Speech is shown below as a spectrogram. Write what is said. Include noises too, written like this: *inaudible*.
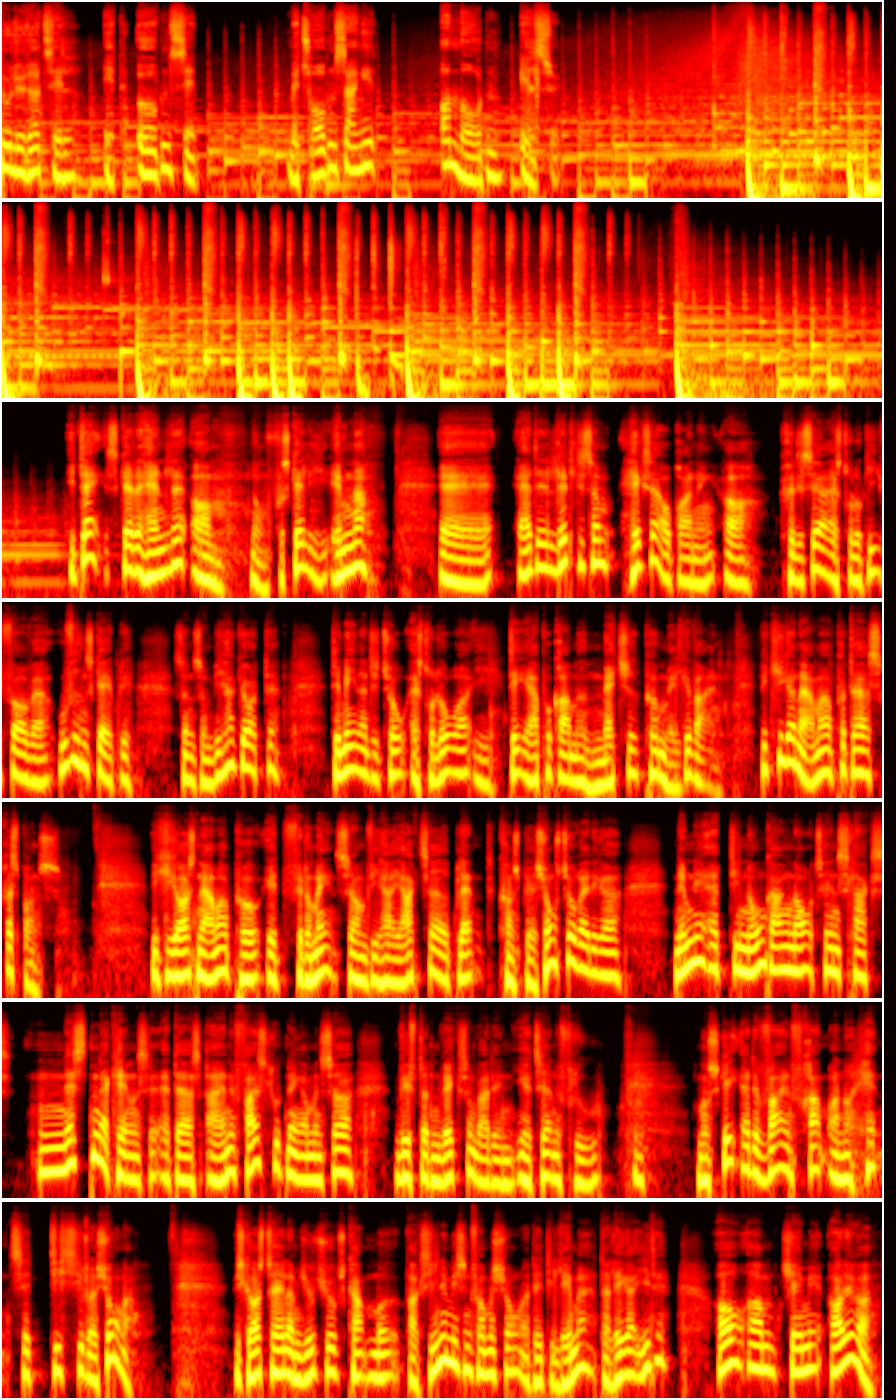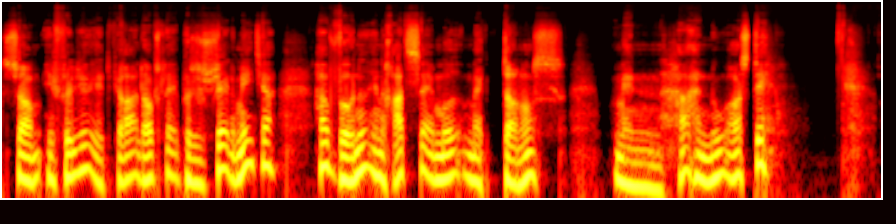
Du lytter til Et åbent sind med Torben Sangel og Morten Elsø. I dag skal det handle om nogle forskellige emner. Øh, er det lidt ligesom hekseafbrænding og kritisere astrologi for at være uvidenskabelig, sådan som vi har gjort det? Det mener de to astrologer i DR-programmet Matchet på Mælkevejen. Vi kigger nærmere på deres respons. Vi kigger også nærmere på et fænomen, som vi har jagtet blandt konspirationsteoretikere, nemlig at de nogle gange når til en slags næsten erkendelse af deres egne fejlslutninger, men så vifter den væk, som var det en irriterende flue. Hmm. Måske er det vejen frem og nå hen til de situationer. Vi skal også tale om YouTubes kamp mod vaccinemisinformation og det dilemma, der ligger i det, og om Jamie Oliver, som ifølge et viralt opslag på de sociale medier har vundet en retssag mod McDonald's. Men har han nu også det?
